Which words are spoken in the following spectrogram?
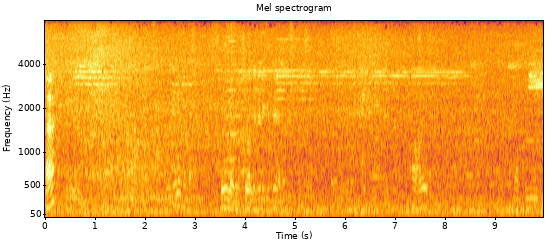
Hah? Ah,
